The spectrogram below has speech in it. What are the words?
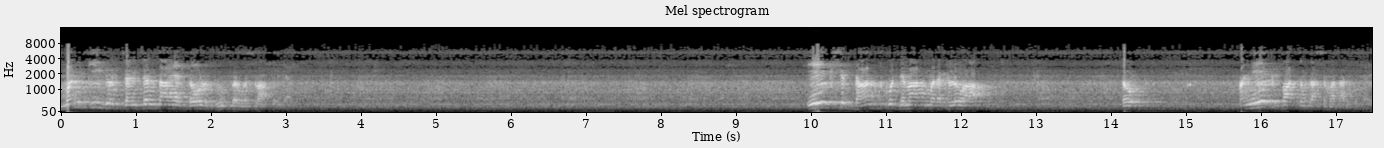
मन की जो चंचलता है, दौड़ धूप है वो समाप्त हो जाती एक सिद्धांत को दिमाग में रख लो आप तो अनेक बातों का समाधान हो जाएगा।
